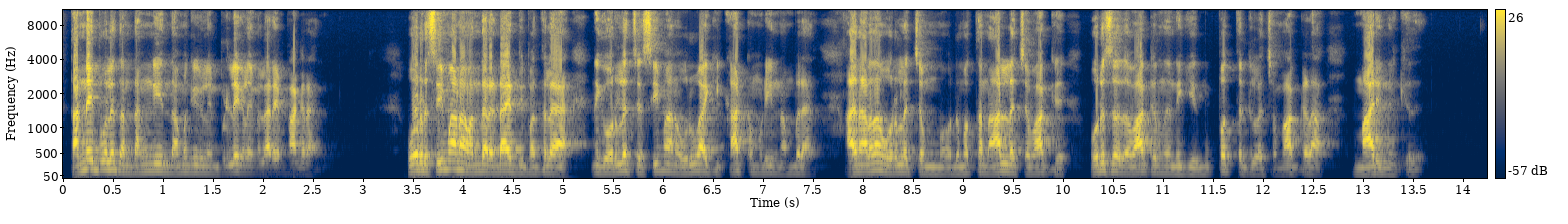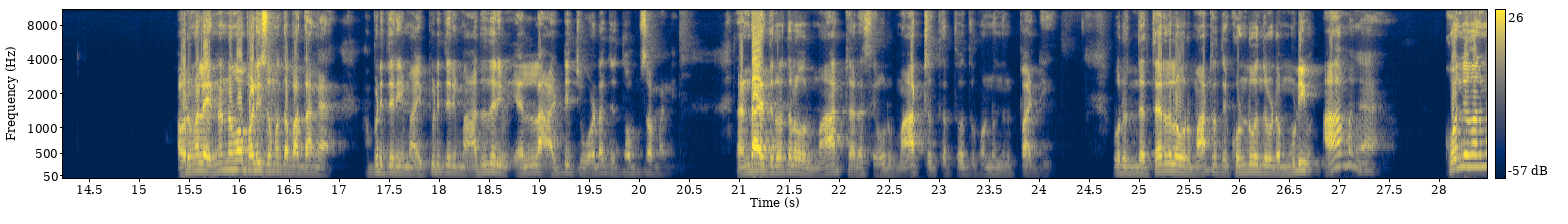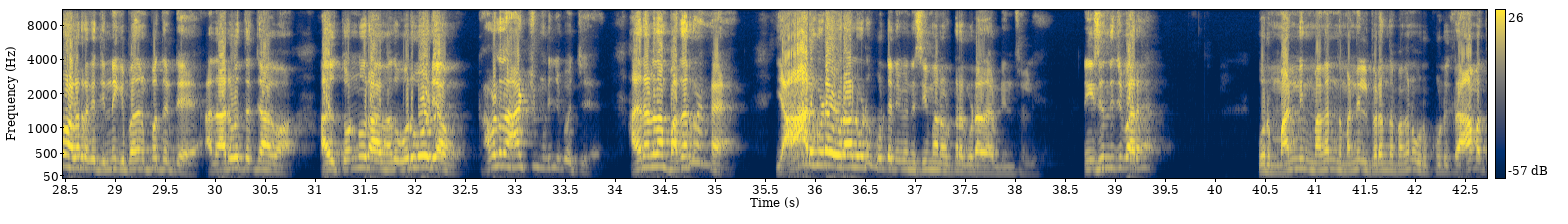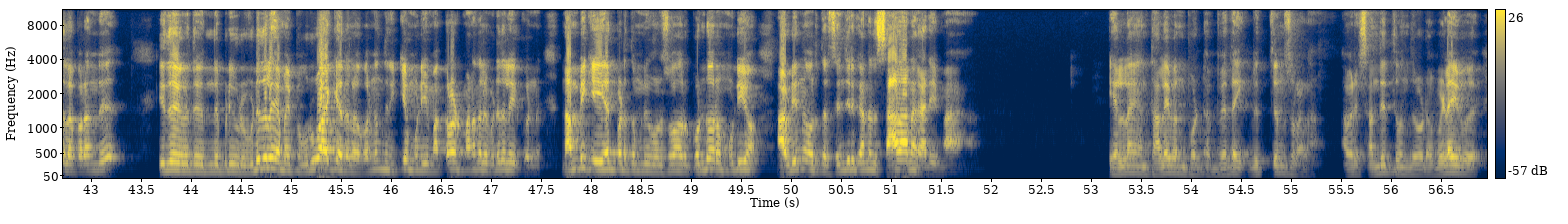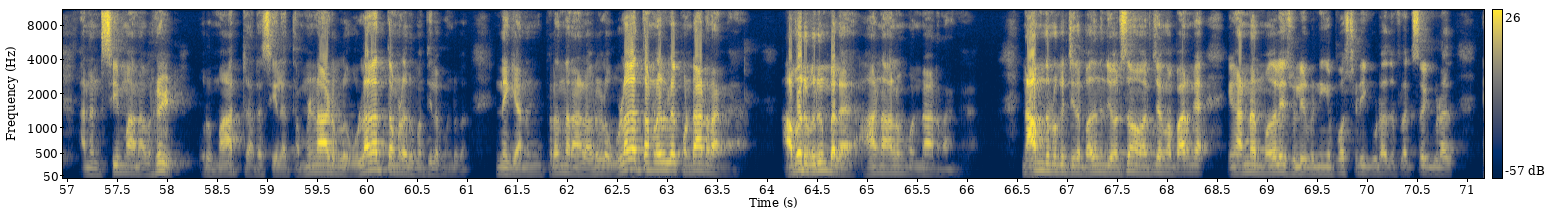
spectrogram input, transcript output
தன்னை போல தன் தங்கையும் தமக்கைகளையும் பிள்ளைகளையும் எல்லாரையும் பாக்குறாரு ஒரு சீமானம் வந்த ரெண்டாயிரத்தி பத்துல இன்னைக்கு ஒரு லட்சம் சீமானை உருவாக்கி காட்ட முடியும்னு நம்புறாரு. அதனாலதான் ஒரு லட்சம் ஒரு மொத்தம் நாலு லட்சம் வாக்கு ஒரு சத வாக்கு இருந்த இன்னைக்கு முப்பத்தெட்டு லட்சம் வாக்களா மாறி நிற்குது. அவர் மேல என்னென்னமோ பழி சுமத்த பார்த்தாங்க. அப்படி தெரியுமா? இப்படி தெரியுமா? அது தெரியுமா? எல்லாம் அடிச்சு உடஞ்சு துவம்சம் பண்ணி. ரெண்டாயிரத்தி இருபத்துல ஒரு மாற்று அரசியல் ஒரு மாற்று தத்துவத்தை கொண்டு வந்து நிப்பாட்டி. ஒரு இந்த தேர்தலில் ஒரு மாற்றத்தை கொண்டு வந்து விட முடியும். ஆமாங்க. கொஞ்சம் கொஞ்சமா வளர்ற கட்சி இன்னைக்கு பதினு- முப்பத்தெட்டு. அது அறுபத்தஞ்சு ஆகும். அது தொண்ணூறு ஆகும். அது ஒரு கோடி ஆகும். அவ்வளவுதான் ஆட்சி முடிஞ்சு போச்சு. அதனாலதான் பதறாங்க. யாரு கூட ஒரு ஆள் கூட கூட்டணி வேணும் சீமான விட்டுறக்கூடாது அப்படின்னு சொல்லி. நீங்க சிந்திச்சு பாருங்க. ஒரு மண்ணின் மகன் இந்த மண்ணில் பிறந்த மகன் ஒரு கிராமத்துல பிறந்து இது இது இந்த இப்படி ஒரு விடுதலை அமைப்பு உருவாக்கி அதுல கொண்டு வந்து நிக்க முடியும் மக்களோட மனதில் விடுதலை கொண்டு நம்பிக்கையை ஏற்படுத்த முடியும் ஒரு கொண்டு வர முடியும் அப்படின்னு ஒருத்தர் செஞ்சிருக்காரு சாதாரண காரியமா? எல்லாம் என் தலைவன் போட்ட விதை வித்துன்னு சொல்லலாம். அவரை சந்தித்து வந்ததோட விளைவு அண்ணன் சீமான் அவர்கள் ஒரு மாற்று அரசியலை தமிழ்நாடு உலகத் தமிழர் மத்தியில கொண்டு வர இன்னைக்கு அண்ணன் பிறந்த நாள் அவர்களை உலகத் தமிழர்களை கொண்டாடுறாங்க. அவர் விரும்பல ஆனாலும் கொண்டாடுறாங்க. நாம் தமிழ் கட்சியில் பதினஞ்சு வருஷம் வச்சவங்க பாருங்க. எங்க அண்ணன் முதலே சொல்லியிருப்பேன் நீங்க போஸ்ட் அடிக்கக்கூடாது ஃபிளக்ஸ்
